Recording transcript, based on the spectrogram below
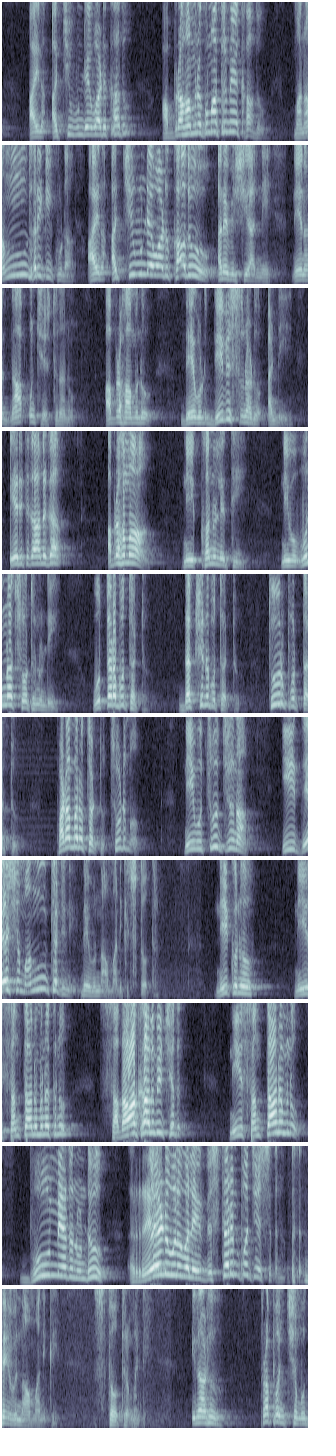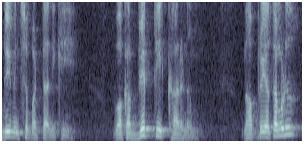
ఆయన అచ్చి ఉండేవాడు కాదు అబ్రహామునకు మాత్రమే కాదు మనందరికీ కూడా ఆయన అచ్చి ఉండేవాడు కాదు అనే విషయాన్ని నేను జ్ఞాపకం చేస్తున్నాను. అబ్రహామును దేవుడు దీవిస్తున్నాడు అండి. ఏ రీతిగా అనగా అబ్రహమా నీ కనులెత్తి నీవు ఉన్న చోటు నుండి ఉత్తరపు తట్టు దక్షిణపు తట్టు తూర్పు తట్టు పడమర తట్టు. చూడుమో నీవు చూచున ఈ దేశం అంతటిని దేవుని నామానికి స్తోత్రం. నీకును నీ సంతానమునకును సదాకాలం ఇచ్చదు నీ సంతానమును భూమి మీద నుండు రేణువుల వలె విస్తరింపజేసేదను. దేవుని నామానికి స్తోత్రం అండి ఈనాడు ప్రపంచము దీవించబట్టానికి ఒక వ్యక్తి కారణం నా ప్రియతముడు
